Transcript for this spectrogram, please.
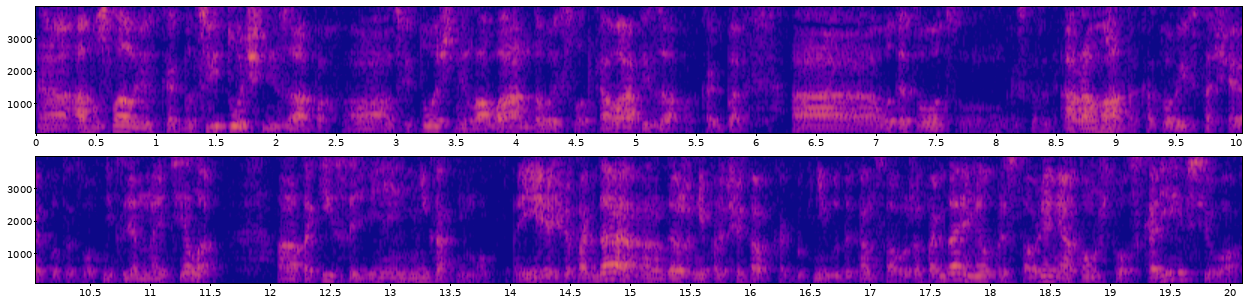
а, обуславливает как бы цветочный запах, а, цветочный, лавандовый, сладковатый запах, как бы вот это вот, как сказать, аромата, который источает вот это вот нетленное тело, а такие соединения никак не могут. И я еще тогда, а, даже не прочитав как бы, книгу до конца, уже тогда имел представление о том, что, скорее всего,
